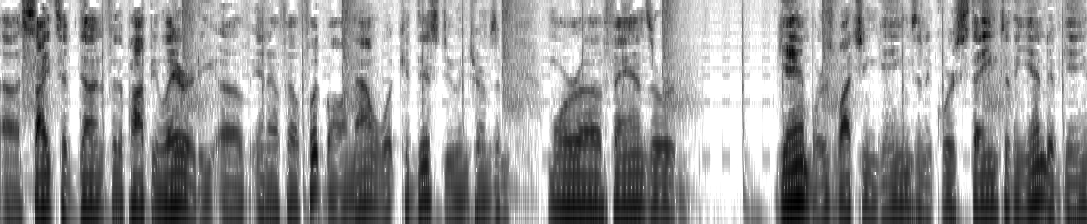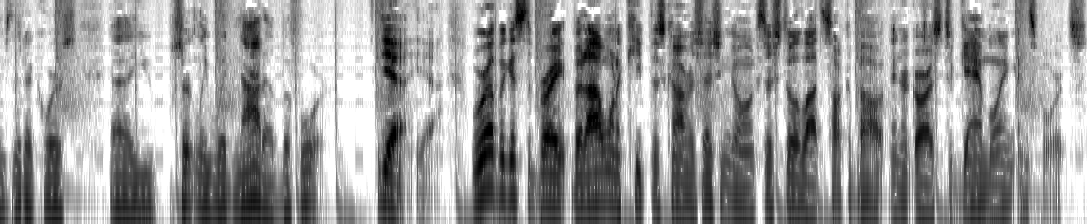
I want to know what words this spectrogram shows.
uh, sites have done for the popularity of NFL football, and now what could this do in terms of more uh, fans or gamblers watching games, and of course, staying to the end of games that, of course, uh, you certainly would not have before. Yeah, yeah. We're up against the break, but I want to keep this conversation going because there's still a lot to talk about in regards to gambling and sports.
